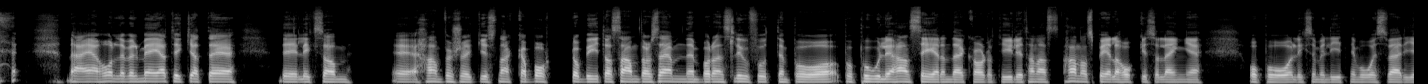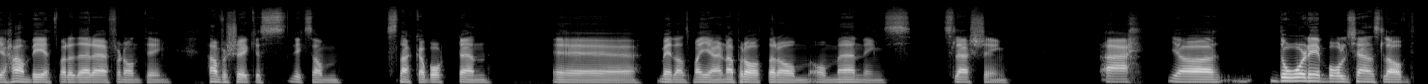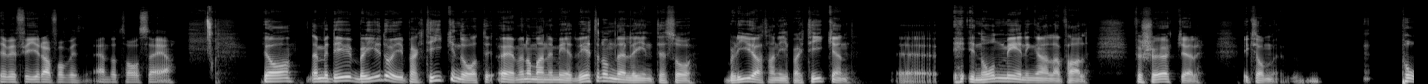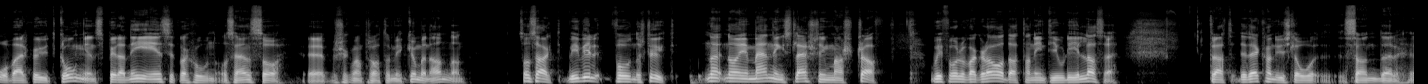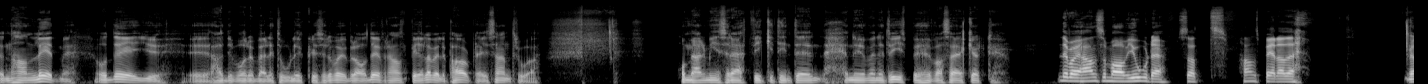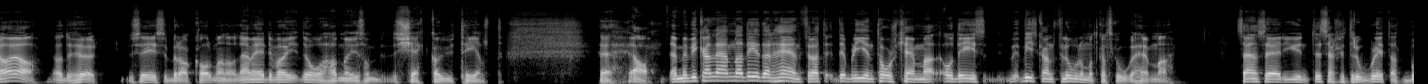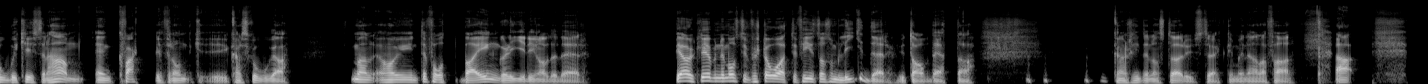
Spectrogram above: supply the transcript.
Nej, jag håller väl med. Jag tycker att det, det är liksom Eh, han försöker ju snacka bort och byta samtalsämnen på den slowfooten på, på Poli. Han ser den där klart och tydligt. Han har, han har spelat hockey så länge och på liksom elitnivå i Sverige. Han vet vad det där är för någonting. Han försöker liksom snacka bort den eh, medan man gärna pratar om, om Mannings slashing. Äh, ja, dålig bollkänsla av TV4 får vi ändå ta och säga. Ja, men det blir ju då i praktiken då att även om man är medveten om det eller inte så blir ju att han i praktiken, eh, i någon mening i alla fall, försöker liksom påverka utgången, spela ner en situation och sen så eh, försöker man prata mycket om en annan. Som sagt, vi vill få understrykt, nu Manning slashing matchstraff och vi får vara glada att han inte gjorde illa sig. För att det där kan du ju slå sönder en handled med. Och det är ju, eh, hade varit väldigt olyckligt. Så det var ju bra det, för han spelar väl i powerplay sen tror jag. Om jag minns rätt, vilket inte nödvändigtvis behöver vara säkert. Det var ju han som avgjorde, så att han spelade. Ja, ja, ja du hör. Du säger så bra koll man har. Nej, men det var ju, då hade man ju som checkat ut helt. Eh, ja, men vi kan lämna det därhän för att det blir en torsk hemma och det är, vi ska inte förlora mot Karlskoga hemma. Sen så är det ju inte särskilt roligt att bo i Kristinehamn en kvart ifrån Karlskoga. Man har ju inte fått bara en glidning av det där. Björklöven, du måste ju förstå att det finns de som lider utav detta. Kanske inte i någon större utsträckning, men i alla fall. Ja,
